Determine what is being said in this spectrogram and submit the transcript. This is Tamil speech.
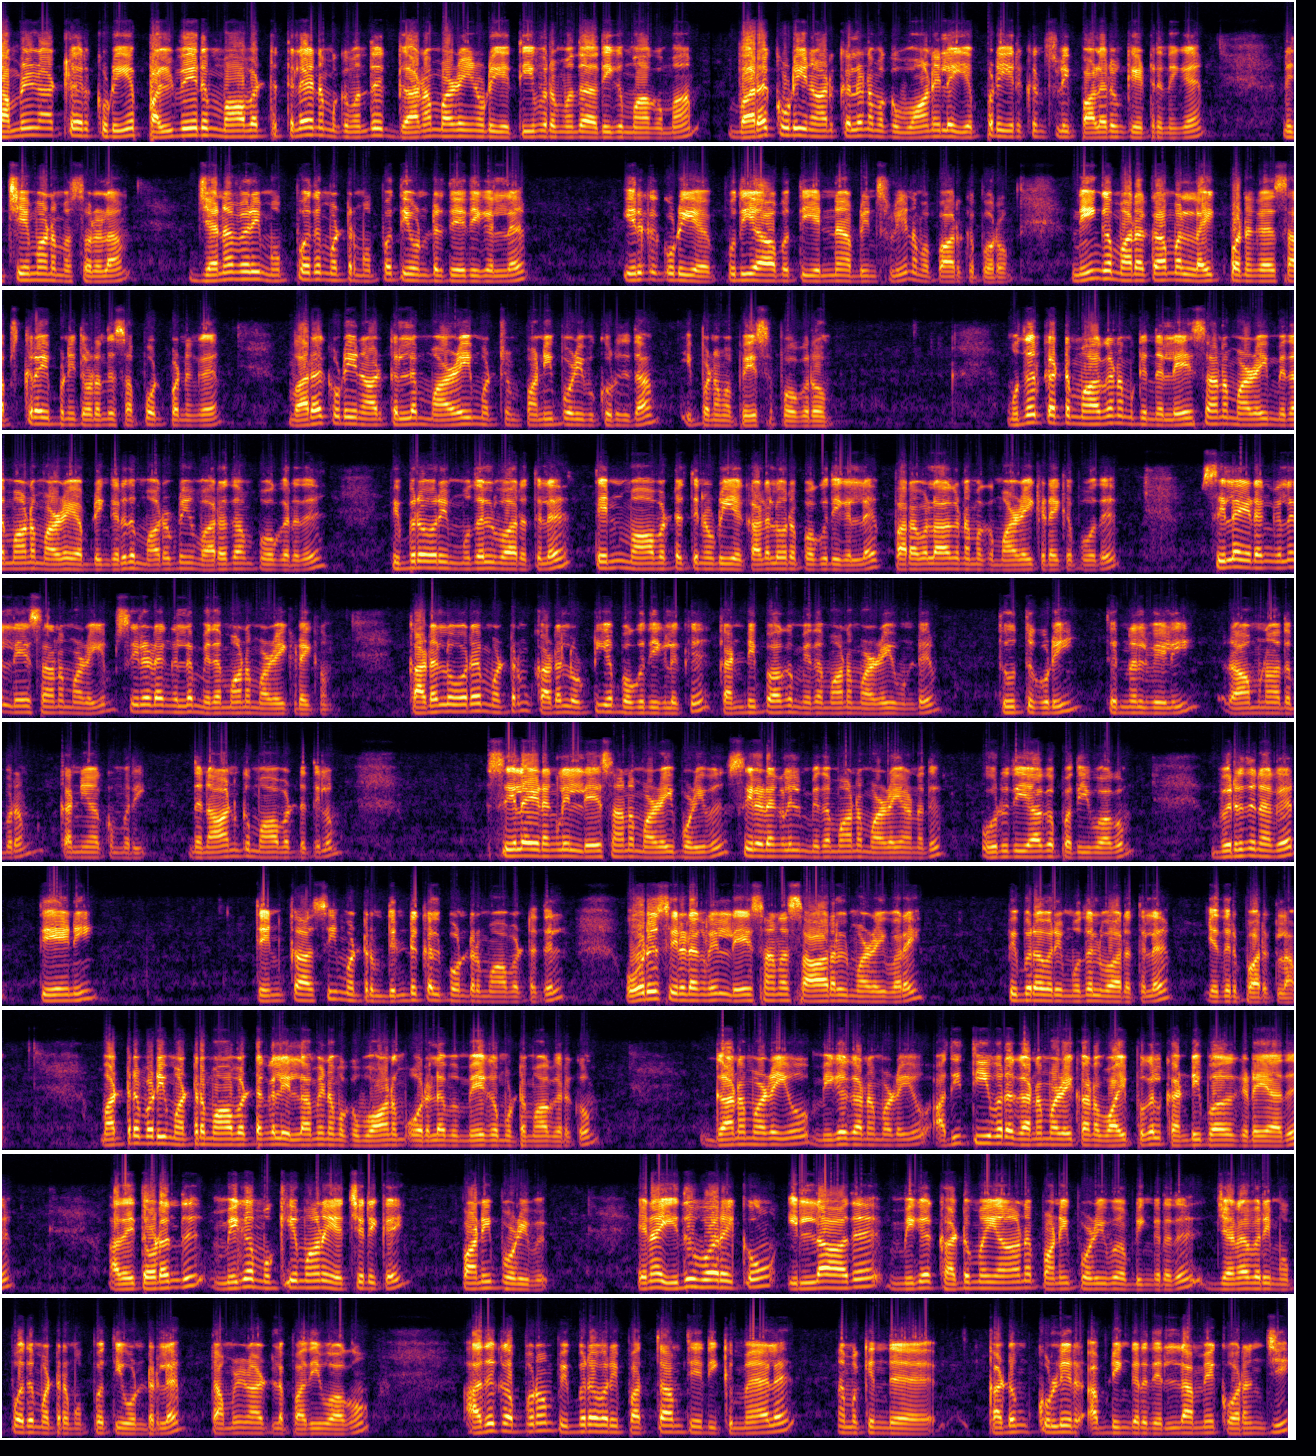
தமிழ்நாட்டில் இருக்கக்கூடிய பல்வேறு மாவட்டத்தில் நமக்கு வந்து கனமழையினுடைய தீவிரம் வந்து அதிகமாகுமா? வரக்கூடிய நாட்களில் நமக்கு வானிலை எப்படி இருக்குன்னு சொல்லி பலரும் கேட்டிருந்தீங்க. நிச்சயமாக நம்ம சொல்லலாம். ஜனவரி முப்பது மற்றும் முப்பத்தி ஒன்று தேதிகளில் இருக்கக்கூடிய புதிய ஆபத்து என்ன அப்படின்னு சொல்லி நம்ம பார்க்க போகிறோம் நீங்கள் மறக்காமல் லைக் பண்ணுங்கள் சப்ஸ்கிரைப் பண்ணி தொடர்ந்து சப்போர்ட் பண்ணுங்கள் வரக்கூடிய நாட்களில் மழை மற்றும் பனிப்பொழிவு குறித்து தான் இப்போ நம்ம பேச போகிறோம். முதற்கட்டமாக நமக்கு இந்த லேசான மழை மிதமான மழை அப்படிங்கிறது மறுபடியும் வரதான் போகிறது. பிப்ரவரி முதல் வாரத்தில் தென் மாவட்டத்தினுடைய கடலோர பகுதிகளில் பரவலாக நமக்கு மழை கிடைக்க போகுது. சில இடங்களில் லேசான மழையும் சில இடங்களில் மிதமான மழை கிடைக்கும். கடலோர மற்றும் கடல் ஒட்டிய பகுதிகளுக்கு கண்டிப்பாக மிதமான மழை உண்டு. தூத்துக்குடி திருநெல்வேலி ராமநாதபுரம் கன்னியாகுமரி. இந்த நான்கு மாவட்டத்திலும் சில இடங்களில் லேசான மழை பொழிவு சில இடங்களில் மிதமான மழையானது உறுதியாக பதிவாகும். விருதுநகர் தேனி தென்காசி மற்றும் திண்டுக்கல் போன்ற மாவட்டத்தில் ஒரு சில இடங்களில் லேசான சாரல் மழை வரை பிப்ரவரி முதல் வாரத்தில் எதிர்பார்க்கலாம். மற்றபடி மற்ற மாவட்டங்கள் எல்லாமே நமக்கு வானம் ஓரளவு மேகமூட்டமாக இருக்கும். கனமழையோ மிக கனமழையோ அதிதீவிர கனமழைக்கான வாய்ப்புகள் கண்டிப்பாக கிடையாது. அதைத் தொடர்ந்து மிக முக்கியமான எச்சரிக்கை பனிப்பொழிவு. ஏன்னா இதுவரைக்கும் இல்லாத மிக கடுமையான பனிப்பொழிவு அப்படிங்கிறது ஜனவரி முப்பது மற்றும் முப்பத்தி ஒன்றில் தமிழ்நாட்டில் பதிவாகும். அதுக்கப்புறம் பிப்ரவரி பத்தாம் தேதிக்கு மேலே நமக்கு இந்த கடும் குளிர் அப்படிங்கிறது எல்லாமே குறைஞ்சி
